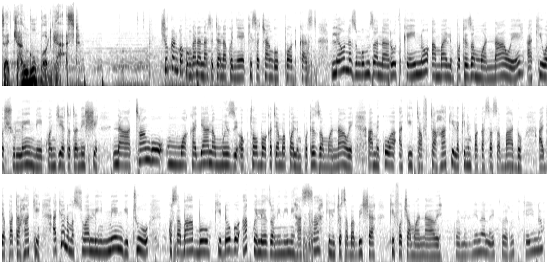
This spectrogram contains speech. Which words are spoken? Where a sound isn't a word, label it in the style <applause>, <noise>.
Kisa Changu Podcast. Shukran kwa kuungana nasi tena kwenye kisa changu podcast. Leo nazungumza na Ruth Keino ambaye alimpoteza mwanawe akiwa shuleni kwa njia ya tatanishi, na tangu mwaka jana mwezi Oktoba, wakati ambapo alimpoteza mwanawe, amekuwa akitafuta haki, lakini mpaka sasa bado hajapata haki, akiwa na maswali mengi tu, kwa sababu kidogo hakuelezwa ni nini hasa kilichosababisha kifo cha mwanawe. Kwa majina naitwa Ruth Keino.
